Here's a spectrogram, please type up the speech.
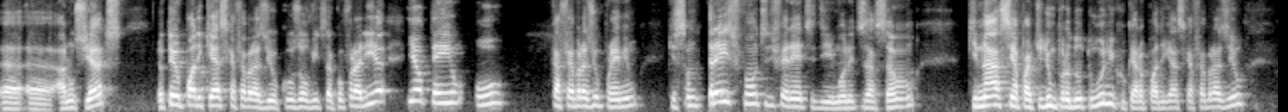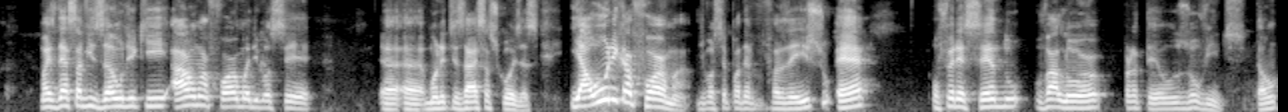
uh, uh, anunciantes, eu tenho o podcast Café Brasil com os ouvintes da confraria, e eu tenho o Café Brasil Premium, que são três fontes diferentes de monetização que nascem a partir de um produto único, que era o Podcast Café Brasil, mas dessa visão de que há uma forma de você é, é, monetizar essas coisas. E a única forma de você poder fazer isso é oferecendo valor para teus ouvintes. Então,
